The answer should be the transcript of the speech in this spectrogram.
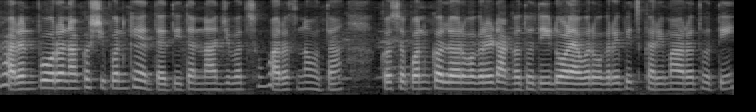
कारण पोरं ना कशी पण खेळतात ती. त्यांना अजिबात सुमारच नव्हता. कसं पण कलर वगैरे टाकत होती. डोळ्यावर वगैरे पिचकारी मारत होती.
